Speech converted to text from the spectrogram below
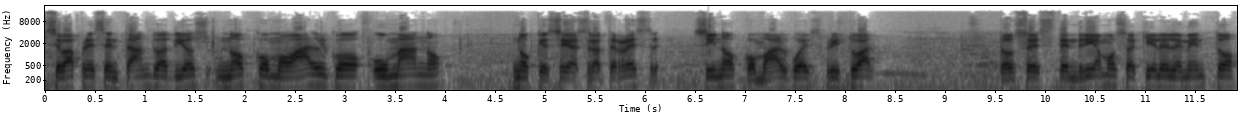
se va presentando a Dios no como algo humano, no que sea extraterrestre, sino como algo espiritual. Entonces tendríamos aquí el elemento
